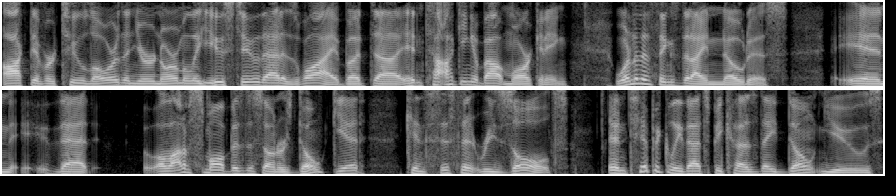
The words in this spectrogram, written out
octave or two lower than you're normally used to, that is why. But uh, in talking about marketing, one of the things that I notice in that a lot of small business owners don't get consistent results and typically that's because they don't use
